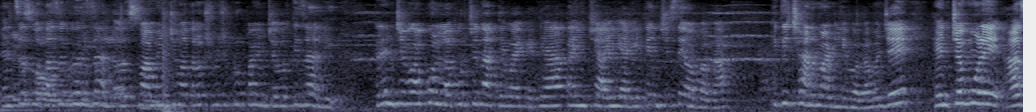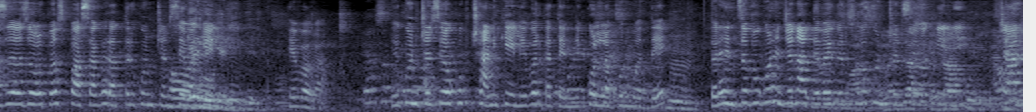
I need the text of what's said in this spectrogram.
यांचं स्वतःचं घर झालं. स्वामींची माता लक्ष्मीची कृपा यांच्यावरती झाली. तर यांचे बघा कोल्हापूरचे नातेवाईक आहेत. ह्या ताईंची आई आहे. त्यांची सेवा बघा. किती छान मांडली बघा. म्हणजे ह्यांच्यामुळे आज जवळपास पाच सहा घरात तर कुंचन हो, सेवा केली. हे बघा. ही कुंचन सेवा खूप छान केली बरं का त्यांनी कोल्हापूरमध्ये. तर ह्यांचं बघून ह्यांच्या नातेवाईकांनी सुद्धा कुंचन सेवा केली. चार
